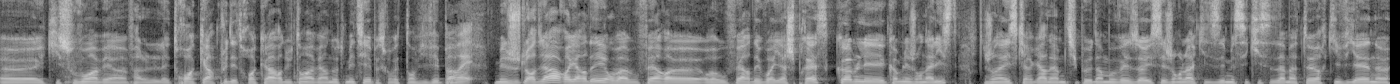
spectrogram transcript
euh, qui souvent avaient, enfin, les trois quarts, plus des trois quarts du temps avaient un autre métier parce qu'en fait, t'en vivais pas Ouais. mais juste leur dire ah, regardez on va vous faire euh, on va vous faire des voyages presse comme les comme les journalistes les journalistes qui regardaient un petit peu d'un mauvais œil ces gens-là qui disaient mais c'est qui ces amateurs qui viennent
